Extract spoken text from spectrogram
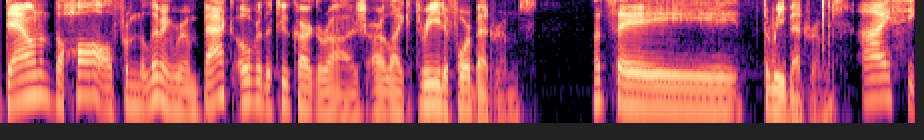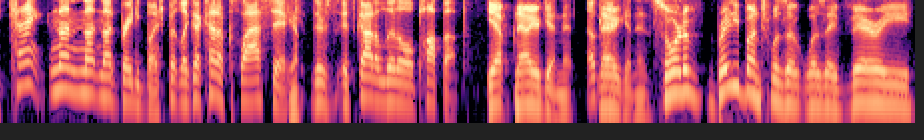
down the hall from the living room back over the two car garage are like 3 to 4 bedrooms let's say 3 bedrooms I see. Kind not not not Brady Bunch, but like that kind of classic. Yep. There's it's got a little pop up. Yep, now you're getting it. Okay. Now you're getting it. Sort of Brady Bunch was a was a very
